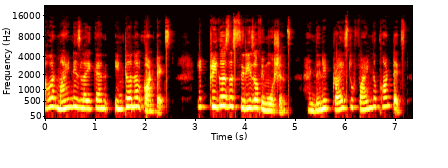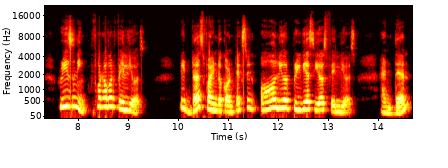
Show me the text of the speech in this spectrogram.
Our mind is like an internal context. It triggers a series of emotions and then it tries to find the context, reasoning for our failures. It does find the context in all your previous year's failures, and then,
